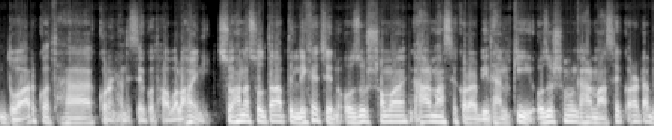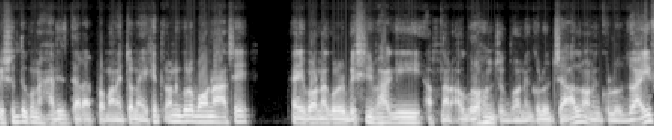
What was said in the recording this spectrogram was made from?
দোয়ার কথা কোরআন হাদিসে কোথাও বলা হয়নি। সোহানা সুলতান, আপনি লিখেছেন অজুর সময় ঘাড় মাসে করার বিধান কি? অজুর সময় ঘাড় মাসে করাটা বিশুদ্ধ কোনো হাদিস দ্বারা প্রমাণিত নয়। এক্ষেত্রে অনেকগুলো বর্ণনা আছে। এই বর্ণাগুলোর বেশিরভাগই আপনার অগ্রহণযোগ্য, অনেকগুলো জাল, অনেকগুলো আহ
